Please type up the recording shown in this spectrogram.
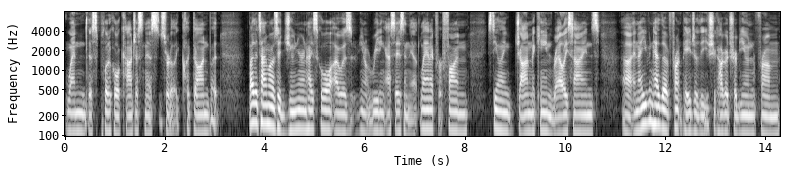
when this political consciousness sort of like clicked on, but by the time I was a junior in high school, I was, you know, reading essays in the Atlantic for fun, stealing John McCain rally signs, uh, and I even had the front page of the Chicago Tribune from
